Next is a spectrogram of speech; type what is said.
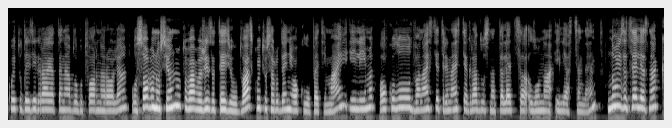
които да изиграят една благотворна роля. Особено силно това въжи за тези от вас, които са родени около 5 май или имат около 12-13 градус на Телец, Луна или Асцендент. Но и за целия знак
